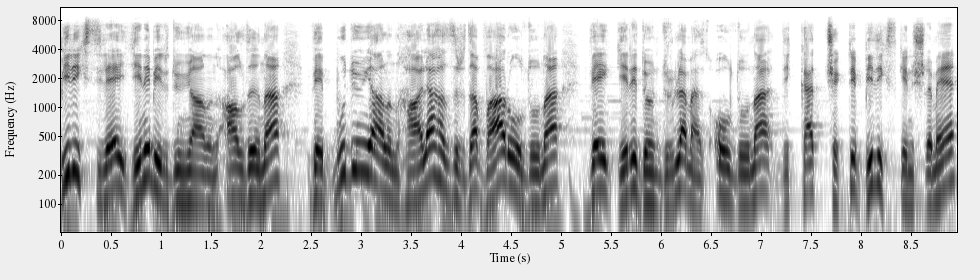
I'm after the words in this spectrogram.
BRICS ile yeni bir dünyanın aldığına ve bu dünyanın hala hazırda var olduğuna ve geri döndürülemez olduğuna dikkat çekti. BRICS genişlemeye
